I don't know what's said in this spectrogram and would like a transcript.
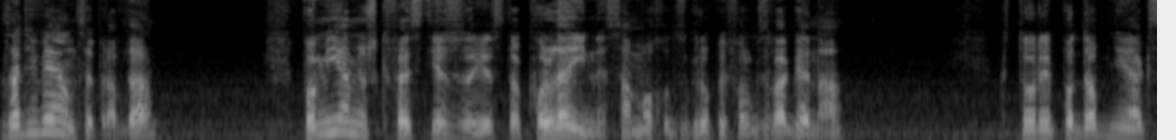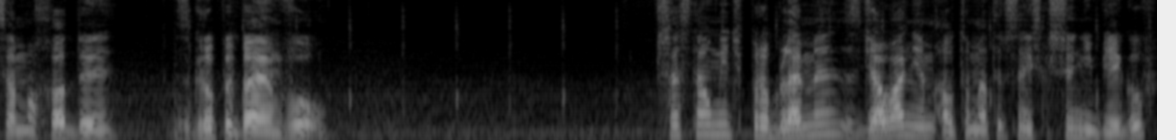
Zadziwiające, prawda? Pomijam już kwestię, że jest to kolejny samochód z grupy Volkswagena, który podobnie jak samochody z grupy BMW przestał mieć problemy z działaniem automatycznej skrzyni biegów,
